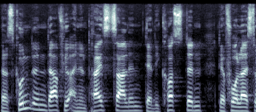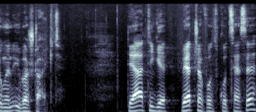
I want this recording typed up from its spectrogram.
dass Kunden dafür einen Preis zahlen, der die Kosten der Vorleistungen übersteigt. Derartige Wertschöpfungsprozesse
